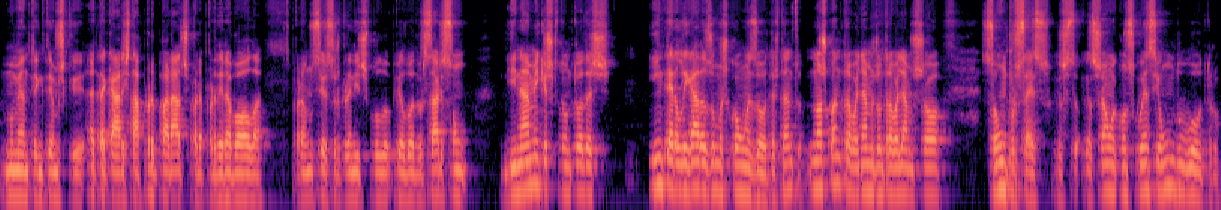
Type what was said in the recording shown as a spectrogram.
momento em que temos que atacar e estar preparados para perder a bola, para não ser surpreendidos pelo, pelo adversário, são dinâmicas que estão todas interligadas umas com as outras. Portanto, nós quando trabalhamos, não trabalhamos só, só um processo, eles, eles são a consequência um do outro.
